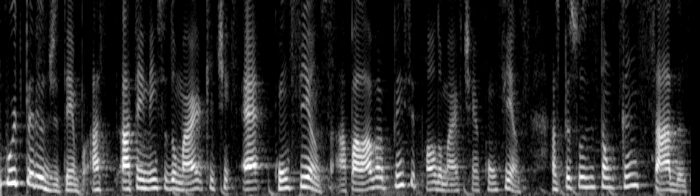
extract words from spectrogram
curto período de tempo, a, a, tendência do marketing é confiança. A palavra principal do marketing é confiança. As pessoas estão cansadas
